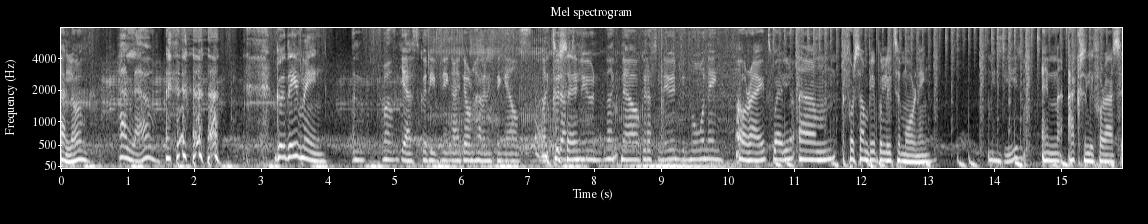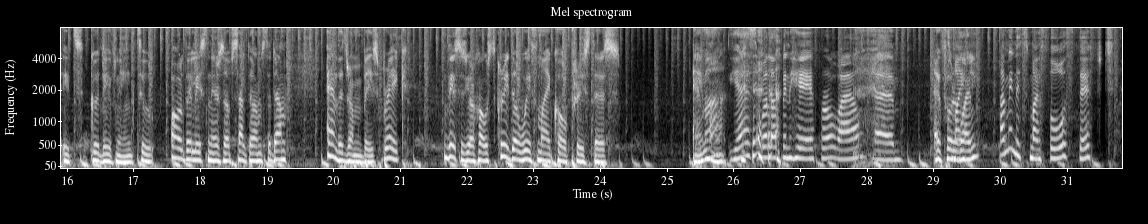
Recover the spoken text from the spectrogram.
Hello. Hello. Good evening. And well, yes, good evening. I don't have anything else. Like good say. afternoon. Like no, good afternoon, good morning. All right. Well, um, for some people, it's a morning. Indeed. And actually, for us, it's good evening to all the listeners of Salto Amsterdam and the drum and bass break. This is your host, Credo, with my co priestess, Emma. Yes, well I've been here for a while. Um Uh, for a while. I mean it's my fourth, fifth,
